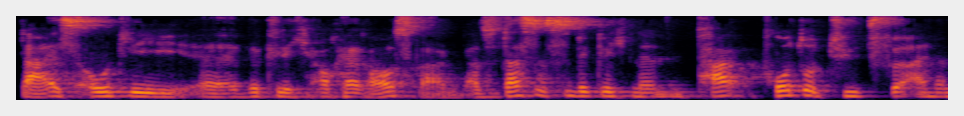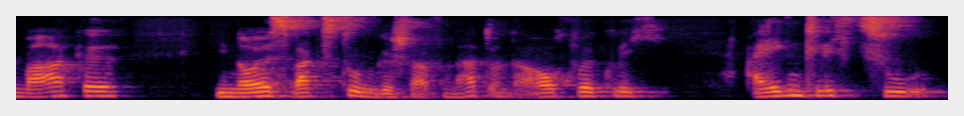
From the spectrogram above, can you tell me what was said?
da ist Oatly äh, wirklich auch herausragend. Also das ist wirklich ein Prototyp für eine Marke, die neues Wachstum geschaffen hat und auch wirklich eigentlich zu,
